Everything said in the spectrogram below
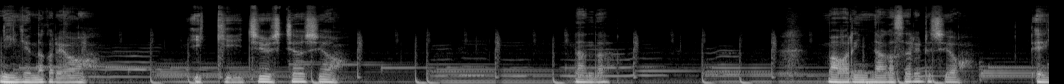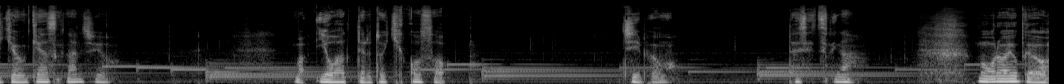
人間だからよ。一喜一憂しちゃうしよ。なんだ？周りに流されるしよ。影響を受けやすくなるしよ。まあ弱ってる時こそ自分を大切にな。もう俺はよくよ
